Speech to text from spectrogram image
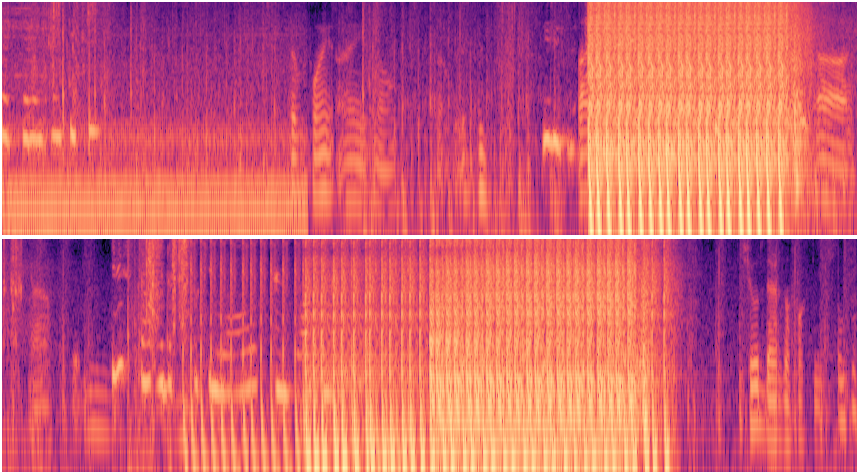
Have 7.60. Seven point? I no. Not really. Can I, I, uh, no. it. you start with the fucking walls and block my Shoot, there's a fucking.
